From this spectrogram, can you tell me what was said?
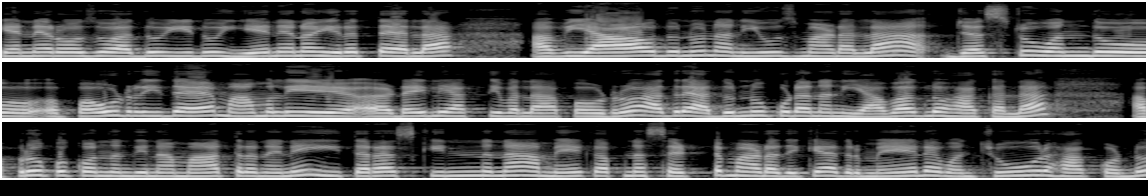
ಕೆನೆ ರೋಸು ಅದು ಇದು ಏನೇನೋ ಇರುತ್ತೆ ಅಲ್ಲ, ಅವು ಯಾವುದೂ ನಾನು ಯೂಸ್ ಮಾಡಲ್ಲ. ಜಸ್ಟು ಒಂದು ಪೌಡ್ರ್ ಇದೆ, ಮಾಮೂಲಿ ಡೈಲಿ ಹಾಕ್ತೀವಲ್ಲ ಆ ಪೌಡ್ರು ಆದರೆ ಅದನ್ನು ಕೂಡ ನಾನು ಯಾವಾಗಲೂ ಹಾಕಲ್ಲ. ಅಪರೂಪಕ್ಕೆ ಒಂದೊಂದು ದಿನ ಮಾತ್ರನೇ ಈ ಥರ ಸ್ಕಿನ್ನ ಮೇಕಪ್ನ ಸೆಟ್ ಮಾಡೋದಕ್ಕೆ ಅದ್ರ ಮೇಲೆ ಒಂಚೂರು ಹಾಕ್ಕೊಂಡು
